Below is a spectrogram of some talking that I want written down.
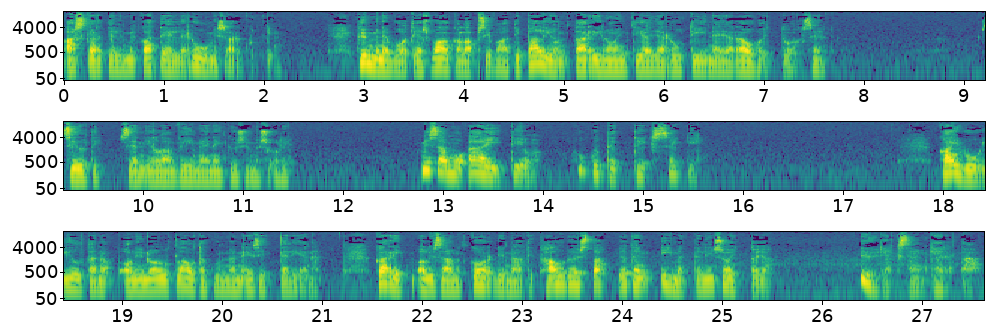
Askartelimme kateelle ruumisarkutkin. Kymmenenvuotias vaakalapsi vaati paljon tarinointia ja rutiineja rauhoittuakseen. Silti sen illan viimeinen kysymys oli. Missä mun äiti on? Hukutetteeko sekin? Kaivuuiltana olin ollut lautakunnan esittelijänä. Kari oli saanut koordinaatit haudoista, joten ihmettelin soittoja. Yhdeksän kertaa.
